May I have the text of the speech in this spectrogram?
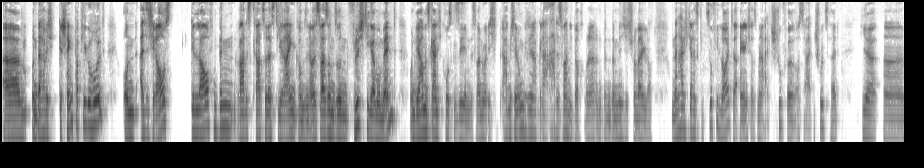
Ähm, und da habe ich Geschenkpapier geholt und als ich rausgelaufen bin, war das gerade so, dass die reingekommen sind. Aber es war so ein, so ein flüchtiger Moment und wir haben uns gar nicht groß gesehen. Das war nur, ich habe mich dann umgedreht und habe gedacht, ah, das waren die doch, oder? Und bin, dann bin ich jetzt schon weitergelaufen. Und dann habe ich gedacht, es gibt so viele Leute eigentlich aus meiner alten Stufe, aus der alten Schulzeit, hier äh,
